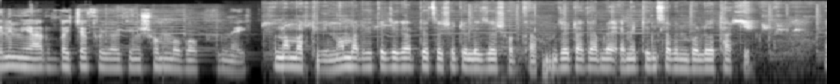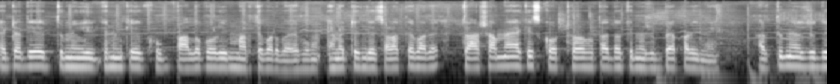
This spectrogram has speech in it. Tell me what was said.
এনিমি আর বেঁচে ফেরার কিন্তু সম্ভব নেই। তো নাম্বার থ্রি নাম্বার থ্রিতে যে গাড়িটি আছে সেটা হলো যে শর্টকাট যেটাকে আমরা এম এইটিন সেভেন বলেও থাকি। এটা দিয়ে তুমি এনিমিকে খুব ভালো করে মারতে পারবে এবং এম এইটিন যে চালাতে পারে, তার সামনে এক স্কট হতে কিন্তু ব্যাপারই নেই। আর তুমিও যদি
